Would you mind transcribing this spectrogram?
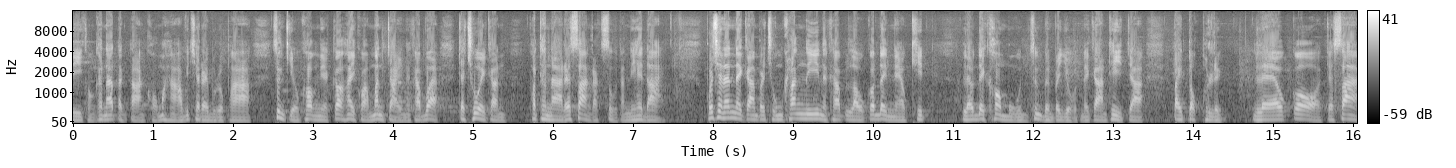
ดีของคณะต่างๆ ของมหาวิทยาลัยบุรพาซึ่งเกี่ยวข้องเนี่ยก็ให้ความมั่นใจนะครับว่าจะช่วยกันพัฒนาและสร้างหลักสูตรอันนี้ให้ได้ เพราะฉะนั้นในการประชุมครั้งนี้นะครับเราก็ได้แนวคิดแล้วได้ข้อมูลซึ่งเป็นประโยชน์ในการที่จะไปตกผลึก แล้วก็จะสร้าง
